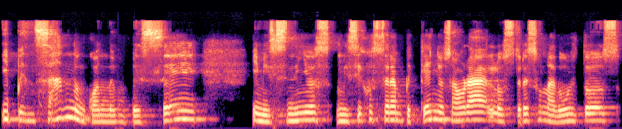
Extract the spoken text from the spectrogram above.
Y pensando en cuando empecé y mis niños, mis hijos eran pequeños, ahora los tres son adultos,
